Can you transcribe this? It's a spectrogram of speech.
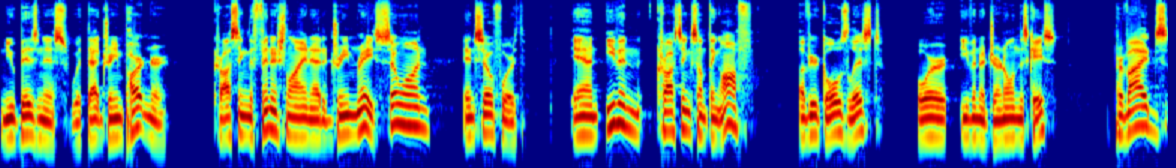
new business, with that dream partner, crossing the finish line at a dream race, so on and so forth. And even crossing something off of your goals list or even a journal in this case provides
